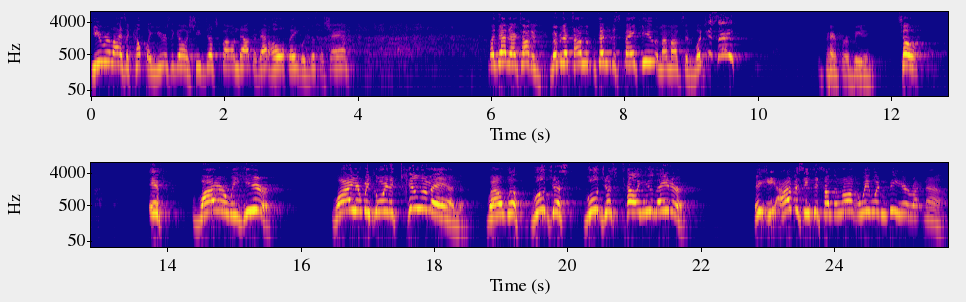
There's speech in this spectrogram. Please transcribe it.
do you realize a couple of years ago she just found out that that whole thing was just a sham? My dad and I are talking. Remember that time we pretended to spank you? And my mom said, "What'd you say?" Prepare for a beating. So, if why are we here? Why are we going to kill a man? Well, we'll we'll just we'll just tell you later. He, he obviously did something wrong, or we wouldn't be here right now.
